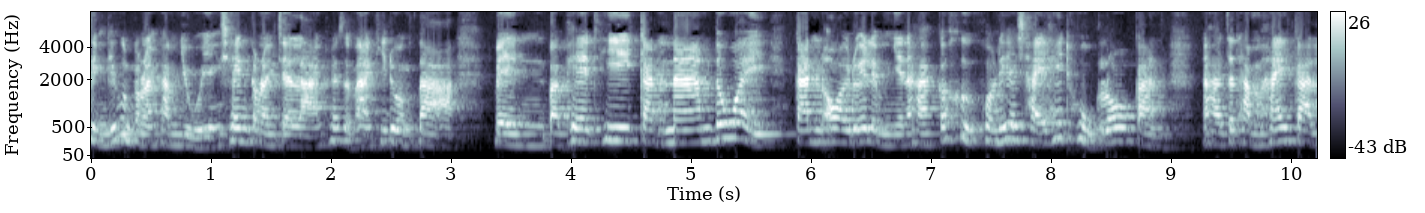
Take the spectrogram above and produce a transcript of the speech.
สิ่งที่คุณกำลังทำอยู่ อย่างเช่นกำลังจะล้างเครื่องสำอางที่ดวงตา เป็นประเภทที่กันน้ำด้วยกันออยด้วยอะไรแบบนี้นะคะ ก็คือควรที่จะใช้ให้ถูกโลกกันนะคะ จะทำให้การ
